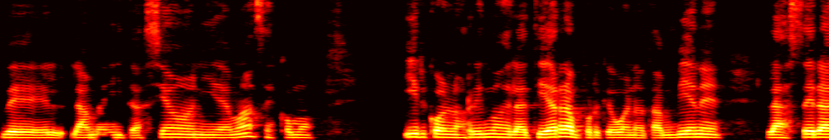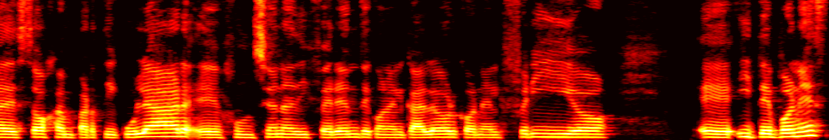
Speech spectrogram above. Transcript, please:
de la meditación y demás, es como ir con los ritmos de la tierra, porque bueno, también la cera de soja en particular eh, funciona diferente con el calor, con el frío, eh, y te pones,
